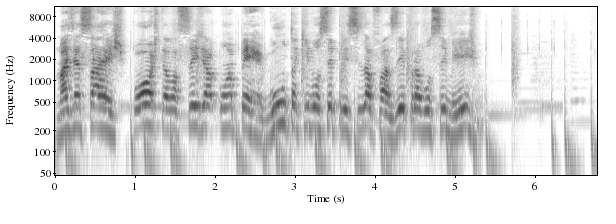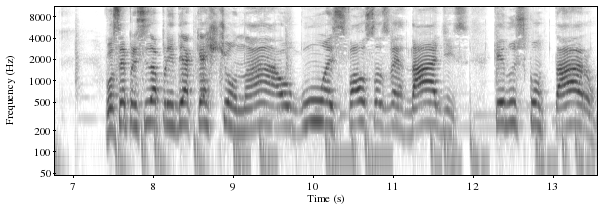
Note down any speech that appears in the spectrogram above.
mas essa resposta ela seja uma pergunta que você precisa fazer para você mesmo. Você precisa aprender a questionar algumas falsas verdades que nos contaram,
